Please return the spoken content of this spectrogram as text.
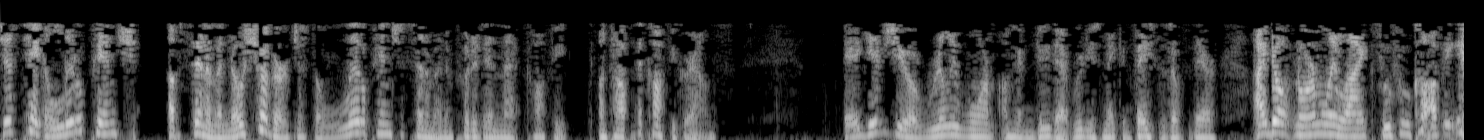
just take a little pinch of cinnamon, no sugar, just a little pinch of cinnamon and put it in that coffee, on top of the coffee grounds. It gives you a really warm, I'm going to do that. Rudy's making faces over there. I don't normally like foo-foo coffee,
